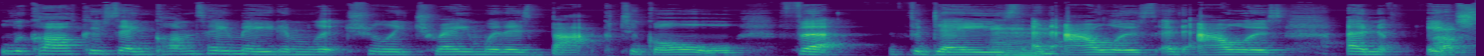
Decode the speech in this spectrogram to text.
Lukaku saying Conte made him literally train with his back to goal for for days Mhm. and hours and hours, and it's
